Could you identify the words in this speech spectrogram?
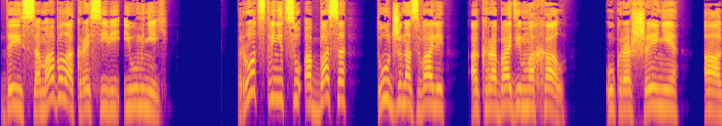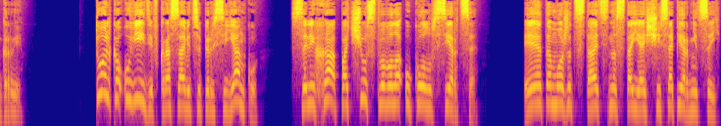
да и сама была красивей и умней. Родственницу Аббаса тут же назвали Акрабади Махал, украшение Агры. Только увидев красавицу-персиянку, Салиха почувствовала укол в сердце. это может стать настоящей соперницей.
